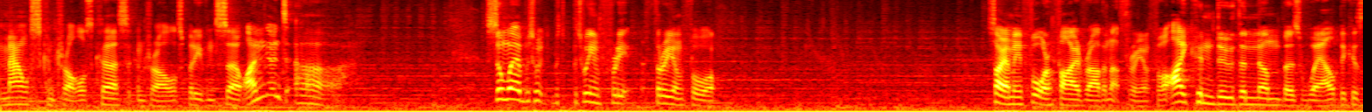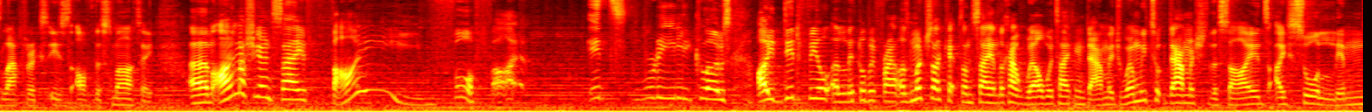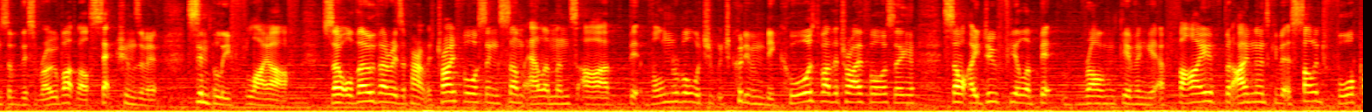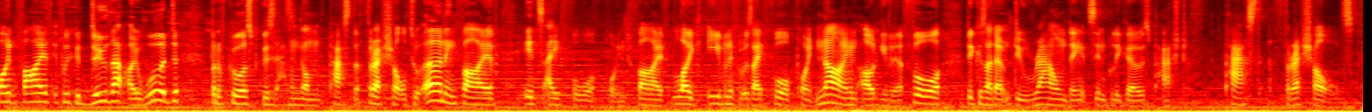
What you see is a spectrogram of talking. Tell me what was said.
mouse controls, cursor controls, but even so, I'm going to... Uh, somewhere between, between three, 3 and 4. Sorry, I mean 4 and 5 rather, not 3 and 4. I can do the numbers well because Lathrix is of the smarty. Um, I'm actually going to say 5? 4, 5? It's really close. I did feel a little bit frail. As much as I kept on saying, look how well we're taking damage, when we took damage to the sides, I saw limbs of this robot, well, sections of it, simply fly off. So although there is apparently Triforcing, some elements are a bit vulnerable, which, which could even be caused by the Triforcing, so I do feel a bit wrong giving it a 5, but I'm going to give it a solid 4.5. If we could do that, I would, but of course, because it hasn't gone past the threshold to earning 5, it's a 4.5. Like, even if it was a 4.9, I would give it a 4 because I don't do rounding, it simply goes past, past thresholds.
